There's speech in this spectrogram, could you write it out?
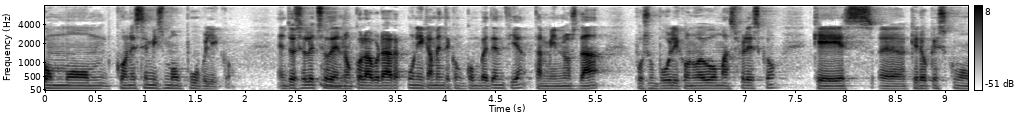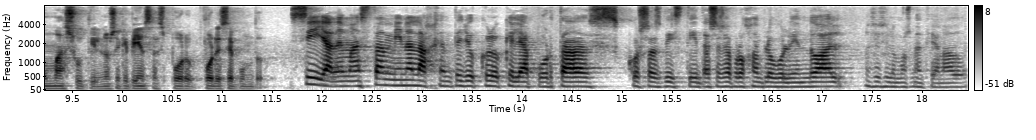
como con ese mismo público. Entonces el hecho de no colaborar únicamente con competencia también nos da pues un público nuevo, más fresco, que es, eh, creo que es como más útil. No sé qué piensas por, por ese punto. Sí, además también a la gente yo creo que le aportas cosas distintas. O sea, por ejemplo, volviendo al, no sé si lo hemos mencionado,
